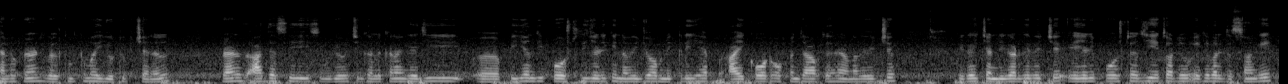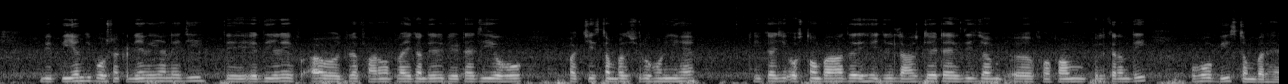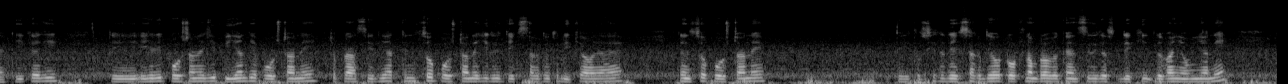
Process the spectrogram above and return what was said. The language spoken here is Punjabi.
Hello friends, welcome to my YouTube channel. Friends, ਅੱਜ ਅਸੀਂ ਇਸ ਵੀਡੀਓ ਵਿੱਚ ਗੱਲ ਕਰਾਂਗੇ ਜੀ ਪੀਐਨ ਦੀ ਪੋਸਟ ਦੀ ਜਿਹੜੀ ਕਿ ਨਵੀਂ ਜੌਬ ਨਿਕਲੀ ਹੈ ਹਾਈ ਕੋਰਟ ਆਫ ਪੰਜਾਬ ਤੇ ਹਰਿਆਣਾ ਦੇ ਵਿੱਚ। ਠੀਕ ਹੈ ਜੀ, ਚੰਡੀਗੜ੍ਹ ਦੇ ਵਿੱਚ ਇਹ ਜਿਹੜੀ ਪੋਸਟ ਹੈ ਜੀ, ਇਹ ਤੁਹਾਨੂੰ ਇਹਦੇ ਬਾਰੇ ਦੱਸਾਂਗੇ ਵੀ ਪੀਐਨ ਦੀ ਪੋਸਟਾਂ ਕੱਢੀਆਂ ਗਈਆਂ ਨੇ ਜੀ ਤੇ ਇਹਦੀ ਜਿਹੜੀ ਜਿਹੜਾ ਫਾਰਮ ਅਪਲਾਈ ਕਰਨ ਦੀ ਜਿਹੜੀ ਡੇਟ ਹੈ ਜੀ, ਉਹ 25 ਸਤੰਬਰ ਤੋਂ ਸ਼ੁਰੂ ਹੋਣੀ ਹੈ। ਠੀਕ ਹੈ ਜੀ, ਉਸ ਤੋਂ ਬਾਅਦ ਇਹ ਜਿਹੜੀ ਲਾਸਟ ਡੇਟ ਹੈ, ਇਸ ਦੀ ਫਾਰਮ ਫਿਲ ਕਰਨ ਦੀ, ਉਹ 20 ਸਤੰਬਰ ਹੈ। ਠੀਕ ਹੈ ਜੀ ਤੇ ਇਹ ਜਿਹੜੀ ਪੋਸਟਾਂ ਨੇ ਜੀ, ਪੀਐਨ ਦੀਆਂ ਪੋਸਟਾਂ ਨੇ, ਚਪਰਾਸੀ ਦੀਆਂ 300 ਪੋਸਟਾਂ ਨੇ ਜੀ, ਤੁਸੀਂ ਦੇਖ ਸਕਦੇ ਹੋ, ਇੱਥੇ ਲਿਖਿਆ ਹੋਇਆ ਹੈ 300 ਪੋਸਟਾਂ ਨੇ। ਤੇ ਤੁਸੀਂ ਇੱਥੇ ਦੇਖ ਸਕਦੇ ਹੋ ਟੋਟਲ ਨੰਬਰ ਆਫ ਵੈਕੈਂਸੀ ਦੀ ਜਸ, ਦੇਖੀ, ਦਿਖਾਈਆਂ ਹੋਈਆਂ ਨੇ।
